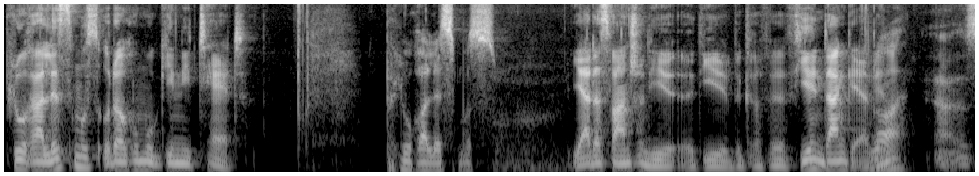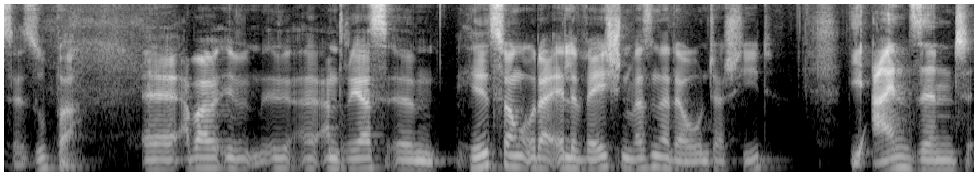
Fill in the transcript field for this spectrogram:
Pluralismus oder Homogenität? Pluralismus. Ja, das waren schon die, die Begriffe. Vielen Dank, Erwin. Ja, ja das ist ja super. Äh, aber äh, Andreas, äh, Hillsong oder Elevation, was ist denn da der Unterschied? Die einen sind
